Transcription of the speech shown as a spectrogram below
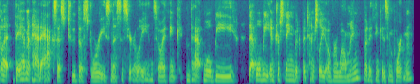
but they haven't had access to the stories necessarily. And so, I think that will be that will be interesting but potentially overwhelming but i think is important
